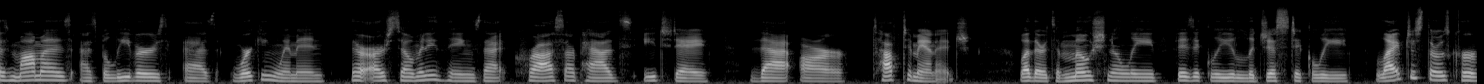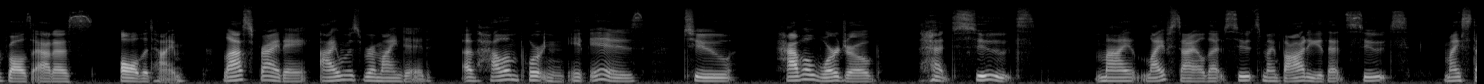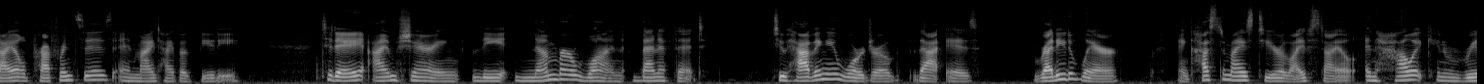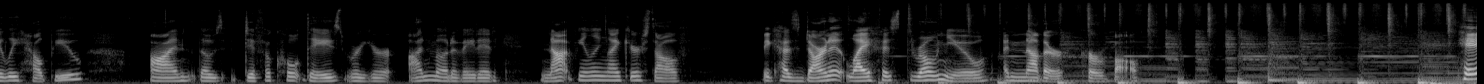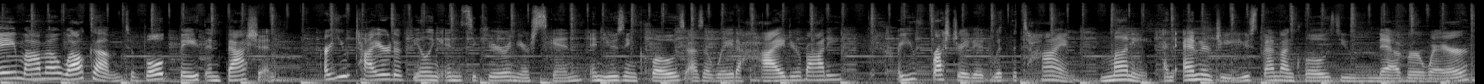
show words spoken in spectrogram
as mamas, as believers, as working women, there are so many things that cross our paths each day that are tough to manage, whether it's emotionally, physically, logistically. Life just throws curveballs at us all the time. Last Friday, I was reminded of how important it is to have a wardrobe that suits my lifestyle, that suits my body, that suits my style preferences and my type of beauty. Today, I'm sharing the number one benefit to having a wardrobe that is ready to wear and customized to your lifestyle and how it can really help you on those difficult days where you're unmotivated, not feeling like yourself, because darn it, life has thrown you another curveball. Hey, Mama, welcome to Bold Faith and Fashion. Are you tired of feeling insecure in your skin and using clothes as a way to hide your body? Are you frustrated with the time, money, and energy you spend on clothes you never wear?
